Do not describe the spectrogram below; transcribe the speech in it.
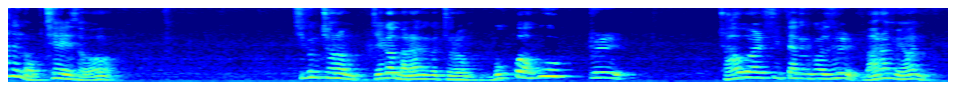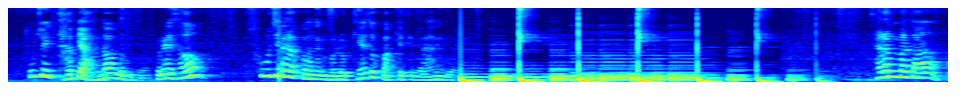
파는 업체에서 지금처럼 제가 말하는 것처럼 목과 호흡을 좌우할 수 있다는 것을 말하면 도저히 답이 안 나오거든요. 그래서 소재라고 하는 걸로 계속 마케팅을 하는 거예요. 사람마다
